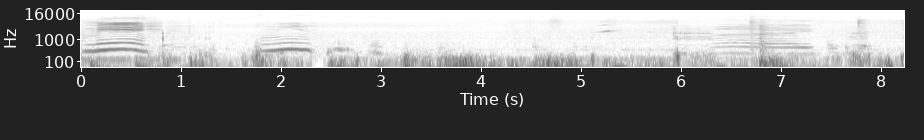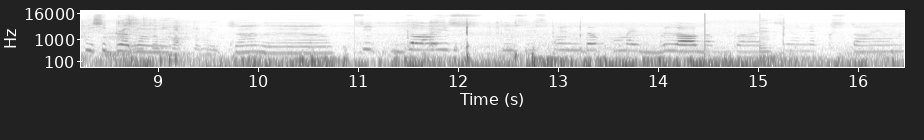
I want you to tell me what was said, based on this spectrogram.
Mami. Mami. Hi. Hi sa vlog. Welcome back to my channel. That's it guys. This is end of my vlog. Bye. See you next time.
